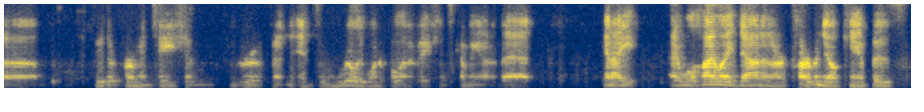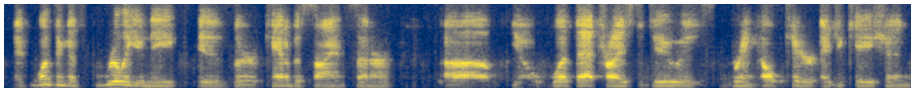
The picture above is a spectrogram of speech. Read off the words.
uh, through their fermentation group and, and some really wonderful innovations coming out of that. And I, I will highlight down in our Carbondale campus, one thing that's really unique is their Cannabis Science Center. Uh, you know, what that tries to do is bring healthcare education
